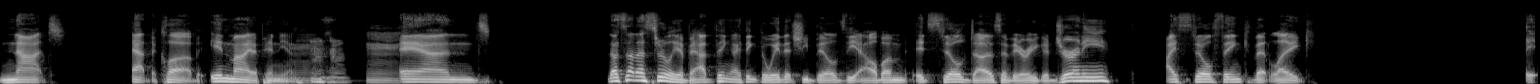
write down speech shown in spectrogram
not at the club, in my opinion. Mm, Mhm. mm. And that's not necessarily a bad thing. I think the way that she builds the album, it still does a very good journey. I still think that like it,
